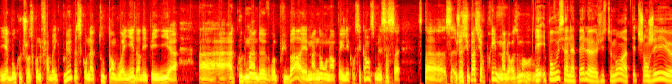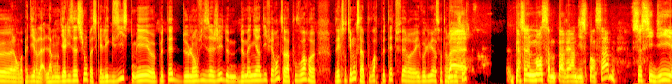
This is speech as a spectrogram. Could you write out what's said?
il y a beaucoup de choses qu'on ne fabrique plus parce qu'on a tout envoyé dans des pays à, à, coût de main d'œuvre plus bas et maintenant on en paye les conséquences. Mais ça, ça, ça- ça- je suis pas surpris malheureusement. Et, et pour vous, c'est un appel euh, justement à peut-être changer, euh, alors on va pas dire la, la mondialisation parce qu'elle existe, mais euh, peut-être de l'envisager de, de manière différente. Ça va pouvoir, euh, vous avez le sentiment que ça va pouvoir peut-être faire évoluer un certain nombre de Ben, choses? Personnellement, ça me paraît indispensable. Ceci dit,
